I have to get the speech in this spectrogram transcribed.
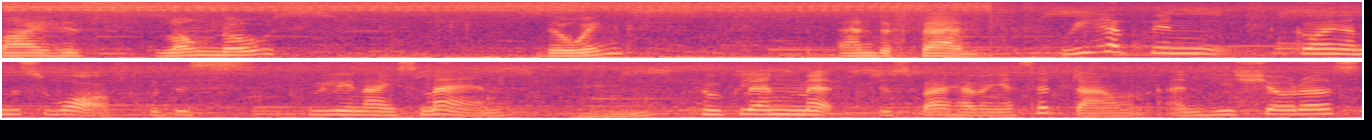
by his long nose, the wings, and the fan. We have been going on this walk with this really nice man who Glenn met just by having a sit down, and he showed us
